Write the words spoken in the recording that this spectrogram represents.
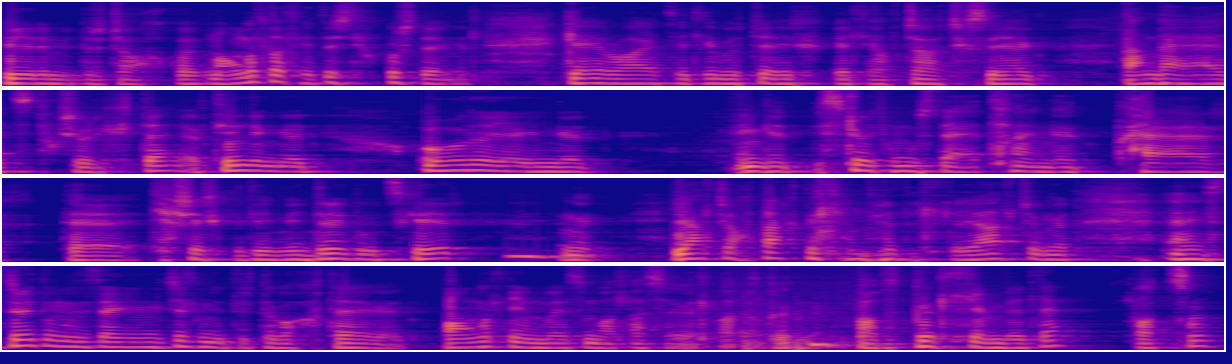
биеэр мэдэрч байгаа байхгүй. Монголд бол хэзээ ч тэхгүй шүү дээ ингээд gay rights LGBT эрх гэж явж байгаа ч гэсэн яг дандаа айц төгшөр ихтэй. Яг тэнд ингээд өөрөө яг ингээд ингээд straight хүмүүстэй адилхан ингээд хайр тэ тэгшэрх гэдэг мэдрээд үзэхээр яалч атархдаг юм байл л яалч ингээд стрейт хүмүүс яг ингэж л мэдэрдэг бохтой гэдэг Монгол юм байсан болоосоо гэж боддог. Боддог л юм байлаа. Бодсон.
